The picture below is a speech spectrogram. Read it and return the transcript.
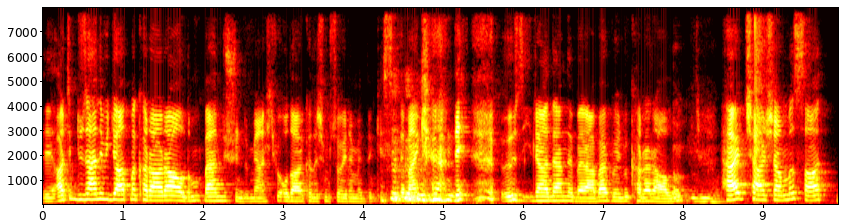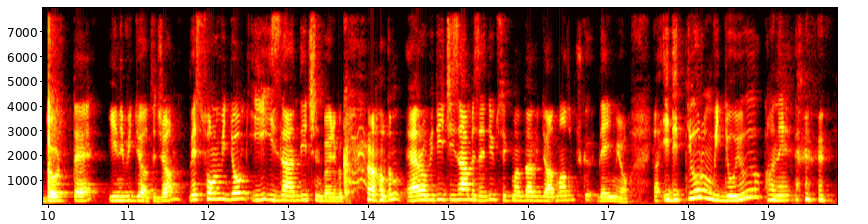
Ee, artık düzenli video atma kararı aldım. Ben düşündüm. Yani hiçbir oda arkadaşım söylemedi. Kesinlikle ben kendi öz irademle beraber böyle bir karar aldım. Her çarşamba saat 4'te yeni video atacağım. Ve son videom iyi izlendiği için böyle bir karar aldım. Eğer o video hiç izlenmeseydi yüksek ihtimalle daha video atmazdım çünkü değmiyor. Ya editliyorum videoyu hani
